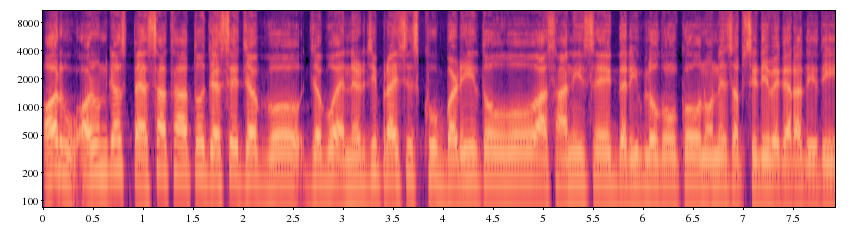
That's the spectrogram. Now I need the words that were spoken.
और और उनके पास पैसा था तो जैसे जब वो जब वो एनर्जी प्राइसेस खूब बढ़ी तो वो आसानी से गरीब लोगों को उन्होंने सब्सिडी वगैरह दे दी,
